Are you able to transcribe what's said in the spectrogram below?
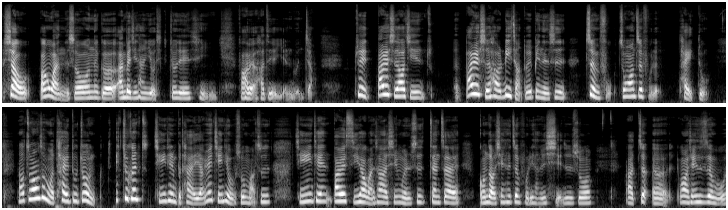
下午傍晚的时候，那个安倍经常有就这件事情发表他自己的言论，这样。所以八月十号其实，呃，八月十号立场都会变成是政府中央政府的态度。然后中央政府的态度就很，就跟前一天不太一样，因为前一天我说嘛，就是前一天八月十一号晚上的新闻是站在广岛县市政府立场去写，就是说啊，这呃广岛县市政府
